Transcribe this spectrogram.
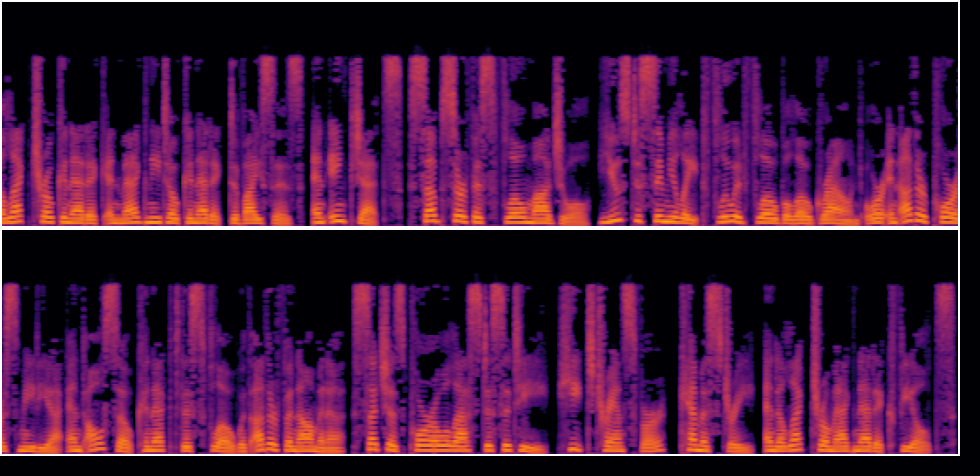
electrokinetic and magnetokinetic devices, and inkjets. Subsurface flow module, used to simulate fluid flow below ground or in other porous media and also connect this flow with other phenomena, such as poroelasticity, heat transfer, chemistry, and electromagnetic fields.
